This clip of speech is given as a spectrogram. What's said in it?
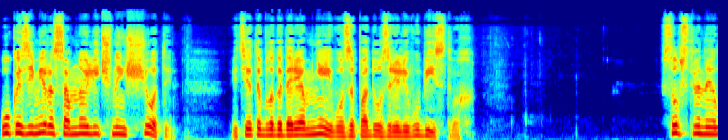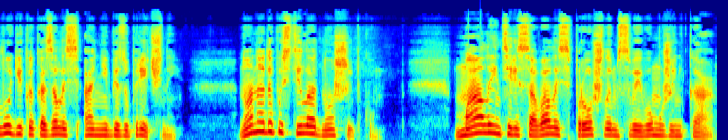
У Казимира со мной личные счеты, ведь это благодаря мне его заподозрили в убийствах. Собственная логика казалась Анне безупречной, но она допустила одну ошибку. мало интересовалась прошлым своего муженька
